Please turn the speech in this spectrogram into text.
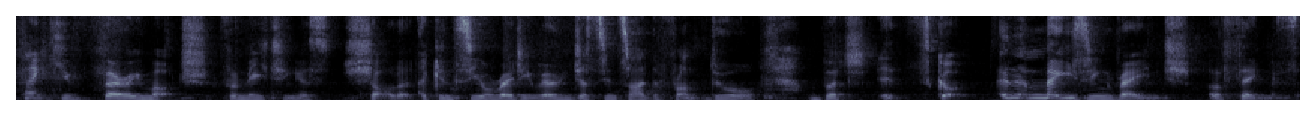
Thank you very much for meeting us, Charlotte. I can see already we're only just inside the front door, but it's got an amazing range of things.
